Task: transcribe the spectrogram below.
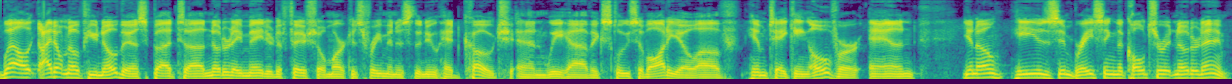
well, I don't know if you know this, but uh, Notre Dame made it official. Marcus Freeman is the new head coach, and we have exclusive audio of him taking over. And you know, he is embracing the culture at Notre Dame.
